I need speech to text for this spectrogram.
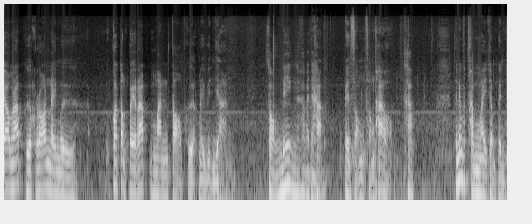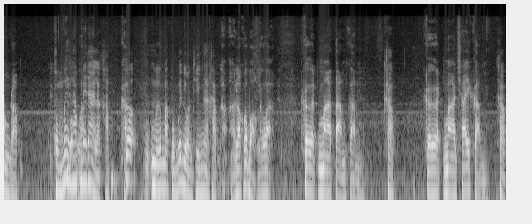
ยอมรับเผือกร้อนในมือ ก็ต้องไปรับมันต่อเผือกในวิญญาณสองเด้งนะครับอาจารย์ครับ เป็นสองสองเท่าครับทีนี้ว่าทำไมจำเป็นต้องรับ ผมไม่รับบอกว่าไม่ได้หรอกครับ ครับ ก็มือมาผมก็โยนทิ้งอะครับอะเราก็บอกแล้วว่า เกิดมาตามกรรม ครับเกิดมาใช้กรรม ครับ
